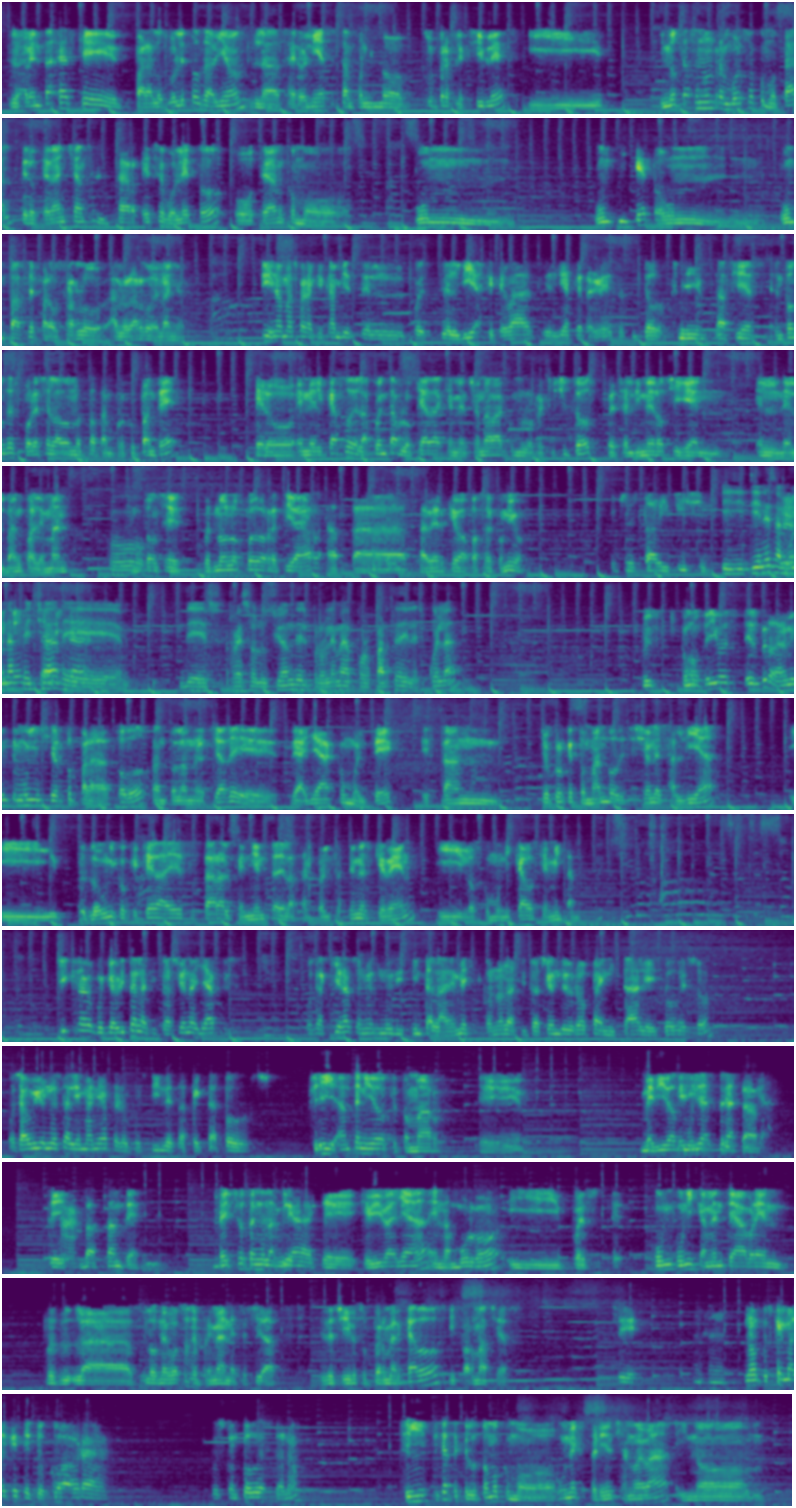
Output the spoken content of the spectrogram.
La ventaja es que para los boletos de avión las aerolíneas se están poniendo súper flexibles y, y no te hacen un reembolso como tal, pero te dan chance de usar ese boleto o te dan como un, un ticket o un, un pase para usarlo a lo largo del año. Sí, nada más para que cambies el, pues, el día que te vas, el día que regresas y todo. Sí, así es. Entonces por ese lado no está tan preocupante. Pero en el caso de la cuenta bloqueada que mencionaba como los requisitos, pues el dinero sigue en, en el banco alemán. Oh. Entonces, pues no lo puedo retirar hasta saber qué va a pasar conmigo. Pues está difícil. ¿Y tienes alguna fecha de, de resolución del problema por parte de la escuela? Pues como te digo, es, es verdaderamente muy incierto para todos, tanto la universidad de, de allá como el TEC están, yo creo que tomando decisiones al día y pues lo único que queda es estar al pendiente de las actualizaciones que den y los comunicados que emitan. Sí, claro, porque ahorita la situación allá, pues, o sea, quieras o no es muy distinta a la de México, ¿no? La situación de Europa en Italia y todo eso. O sea, obvio no es Alemania, pero pues sí les afecta a todos. Sí, han tenido que tomar eh, medidas, muy Medidas drásticas. Sí, Ajá. bastante. De hecho, tengo una amiga que, que vive allá, en Hamburgo, y pues eh, un- únicamente abren pues, las- los negocios de primera necesidad, es decir, supermercados y farmacias. Sí. No, pues qué mal que te tocó ahora, pues con todo esto, ¿no? Sí, fíjate que lo tomo como una experiencia nueva y no,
